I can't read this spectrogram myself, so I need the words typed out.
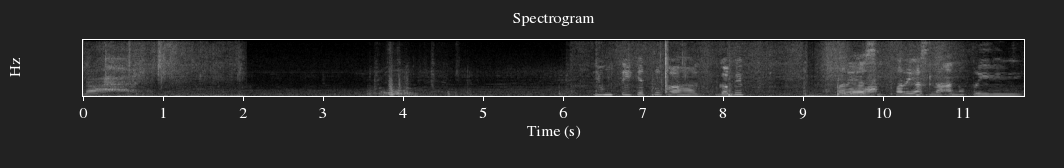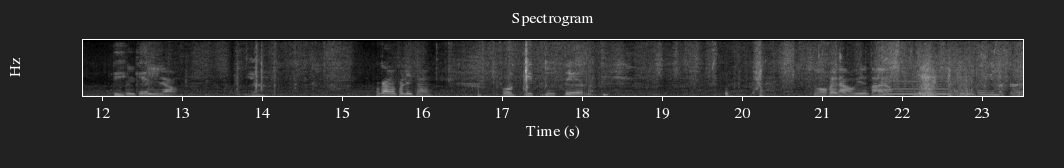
Padala. Yung ticket ko kagabi, parehas, parehas na ano, free ticket. Replay lang. Yeah. Magkano palitan? 42.30. So, okay na. Uwi na tayo. Uy, na tayo.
